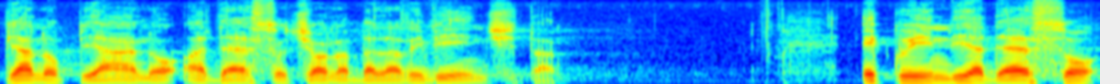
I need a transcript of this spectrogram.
piano piano adesso c'è una bella rivincita e quindi adesso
